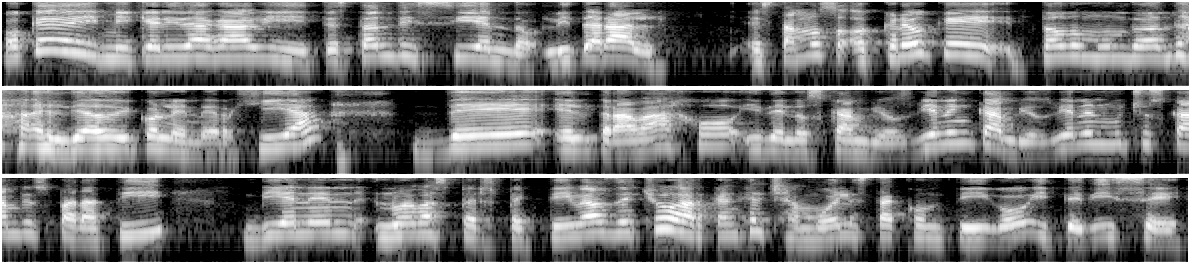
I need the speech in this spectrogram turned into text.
Ok, mi querida Gaby, te están diciendo, literal, estamos, creo que todo mundo anda el día de hoy con la energía de el trabajo y de los cambios. Vienen cambios, vienen muchos cambios para ti, vienen nuevas perspectivas. De hecho, Arcángel Chamuel está contigo y te dice,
